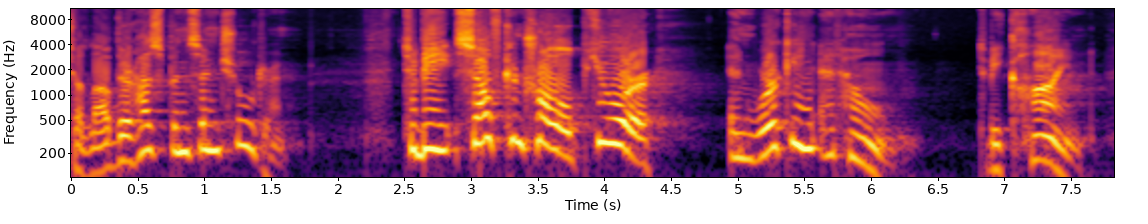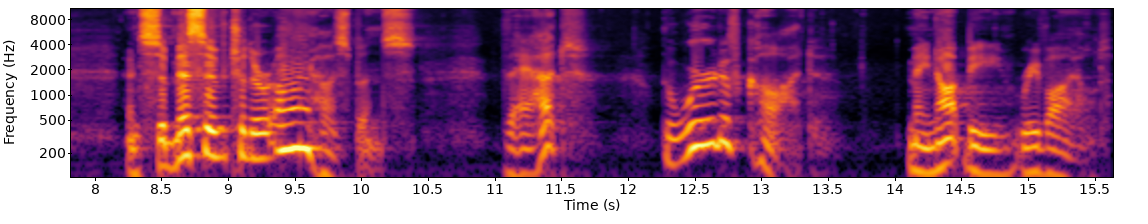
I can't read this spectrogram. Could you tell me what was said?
to love their husbands and children, to be self controlled, pure, and working at home, to be kind and submissive to their own husbands, that the word of God may not be reviled.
